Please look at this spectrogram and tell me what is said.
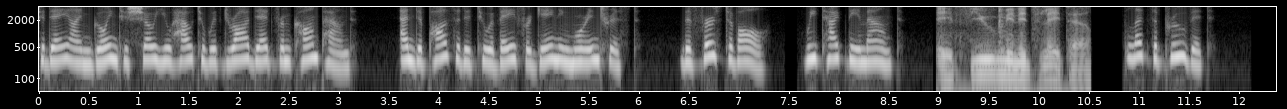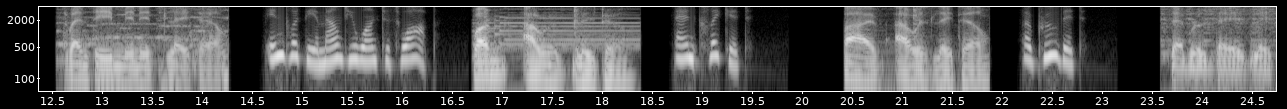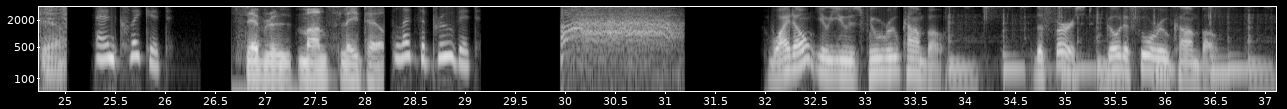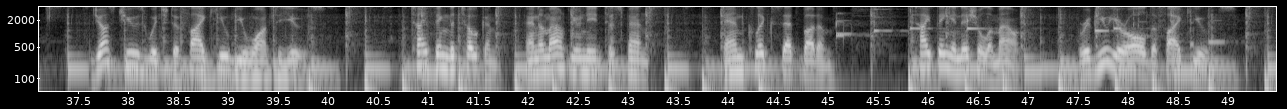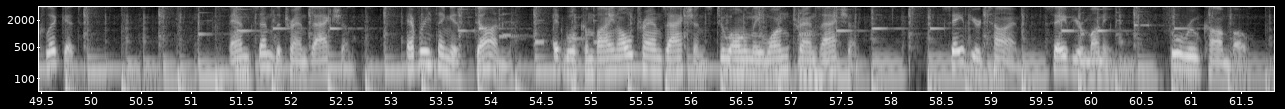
Today I'm going to show you how to withdraw debt from compound and deposit it to Aave for gaining more interest. The first of all, we type the amount. A few minutes later, Let's approve it. 20 minutes later, Input the amount you want to swap one hour later, and click it. five hours later, Approve it several days later, and click it. several months later, Let's approve it. Why don't you use Furucombo? The first, go to Furucombo. Just choose which DeFi cube you want to use. Typing the token and amount you need to spend. And click Set button. Typing initial amount. Review your all DeFi cubes. Click it. And send the transaction. Everything is done. It will combine all transactions to only one transaction. Save your time, save your money. Furucombo.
